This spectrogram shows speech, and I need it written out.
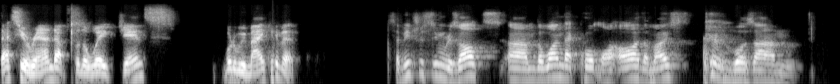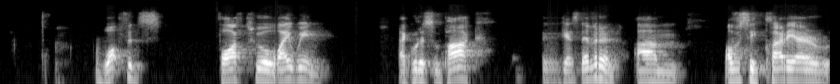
that's your roundup for the week, gents. What do we make of it? Some interesting results. Um, the one that caught my eye the most was um, Watford's 5 2 away win at Goodison Park against Everton. Um, obviously, Claudio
